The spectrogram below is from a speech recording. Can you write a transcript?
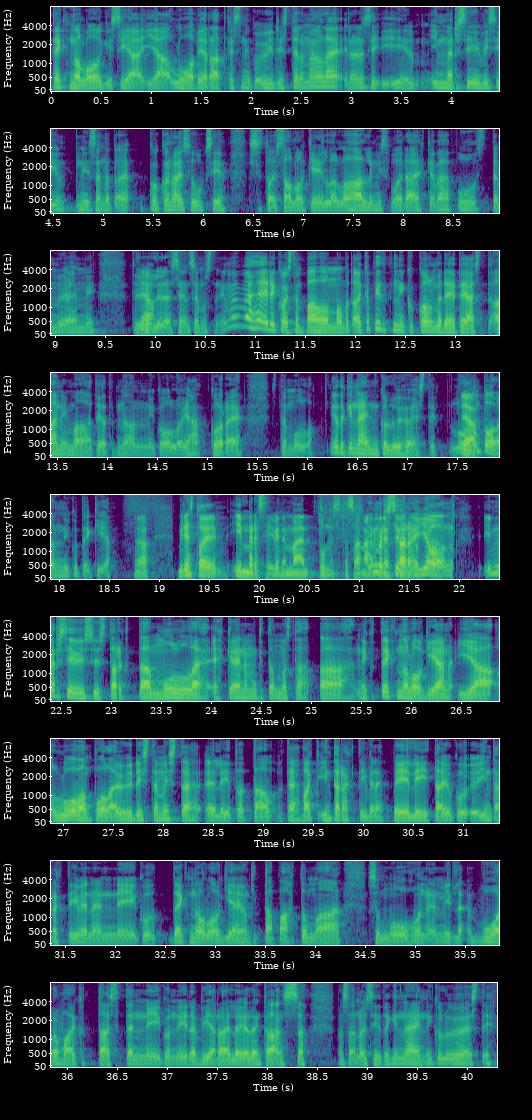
teknologisia ja luovia ratkaisuja niin yhdistelmällä, erilaisia immersiivisiä niin sanotaan kokonaisuuksia. Sitten toi Salon halli, missä voidaan ehkä vähän puhua sitten myöhemmin tyylillä sen semmoista. Niin vähän erikoistempaa hommaa, mutta aika pitkälle niin 3D ja sitten animaatiot, että ne on niin ollut ihan korea sitten mulla. Jotakin näin niin lyhyesti. Luovan puolen niin tekijä. Joo. Mites toi immersiivinen? Mä en tunne sitä sanaa. Immersiivinen, joo. Immersiivisyys tarkoittaa mulle ehkä enemmänkin tuommoista uh, niin teknologian ja luovan puolen yhdistämistä, eli tota, tehdä vaikka interaktiivinen peli tai joku interaktiivinen niin kuin, teknologia johonkin tapahtumaan sun muuhun, millä vuorovaikuttaa sitten niin kuin, niiden vierailijoiden kanssa. Mä sanoin siitäkin näin niin lyhyesti.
